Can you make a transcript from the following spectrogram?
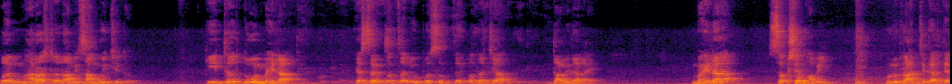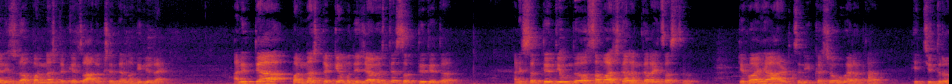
पण महाराष्ट्राला आम्ही सांगू इच्छितो की इथं दोन महिला या सरपंच आणि उपसरपंच पदाच्या दावेदार आहेत. महिला सक्षम व्हावी म्हणून राज्यकर्त्यांनी सुद्धा पन्नास टक्क्याचं आरक्षण त्यांना दिलेलं आहे. आणि त्या पन्नास टक्क्यामध्ये ज्यावेळेस त्या सत्तेत येतात आणि सत्तेत येऊन जेव्हा समाजकारण करायचं असतं तेव्हा ह्या अडचणी कशा उभ्या राहतात हे चित्र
